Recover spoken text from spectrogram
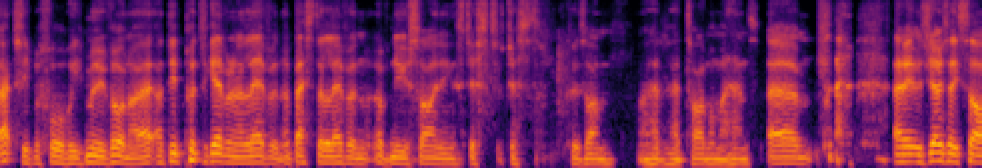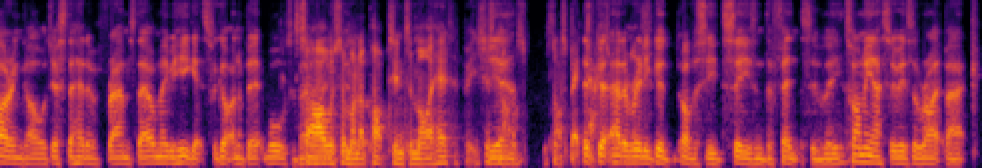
actually before we move on, I, I, did put together an eleven, a best eleven of new signings, just just because I'm I hadn't had time on my hands. Um, and it was Jose Sa in goal, just ahead of Ramsdale. Maybe he gets forgotten a bit. Walter Sa really was someone that popped into my head, but he's just yeah. not, it's not spectacular. They've had a really good, obviously, season defensively. Tomiyasu is the right back.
